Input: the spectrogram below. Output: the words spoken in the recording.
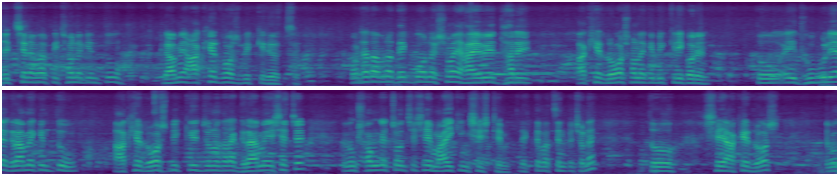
দেখছেন আমার পিছনে কিন্তু গ্রামে আখের রস বিক্রি হচ্ছে। অর্থাৎ আমরা দেখব অনেক সময় হাইওয়ের ধারে আখের রস অনেকে বিক্রি করেন। তো এই ধুবুলিয়া গ্রামে কিন্তু আখের রস বিক্রির জন্য তারা গ্রামে এসেছে এবং সঙ্গে চলছে সেই মাইকিং সিস্টেম। দেখতে পাচ্ছেন পেছনে। তো সেই আখের রস এবং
